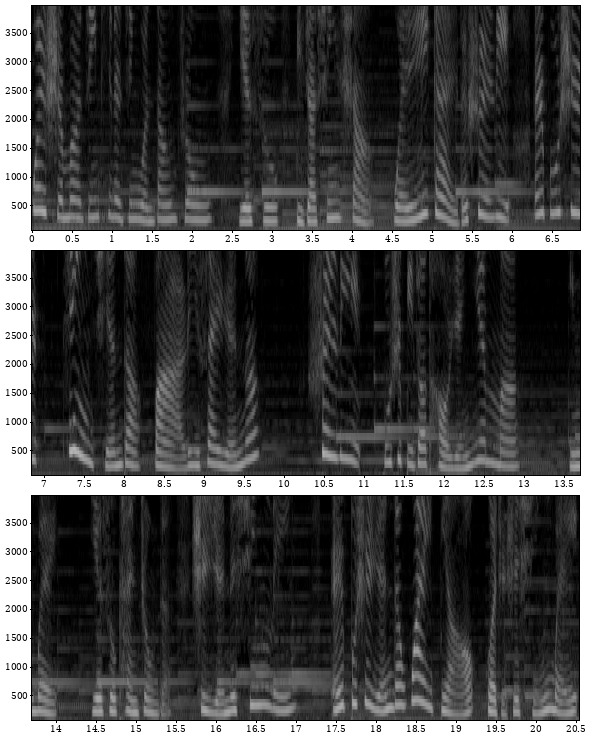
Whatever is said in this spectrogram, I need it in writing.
为什么今天的经文当中，耶稣比较欣赏悔改的税吏，而不是近前的法利赛人呢？税吏不是比较讨人厌吗？因为耶稣看重的是人的心灵，而不是人的外表或者是行为。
